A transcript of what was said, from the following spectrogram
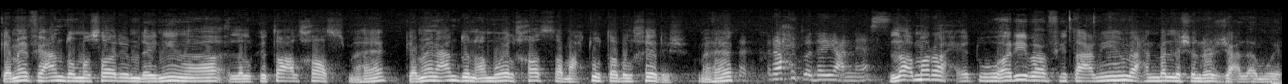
كمان في عندهم مصاري مدينينها للقطاع الخاص ما هيك؟ كمان عندهم أموال خاصة محطوطة بالخارج ما هيك؟ طيب. راحت ودايع الناس؟ لا ما راحت. وقريبا في تعميم رح نبلش نرجع الأموال.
